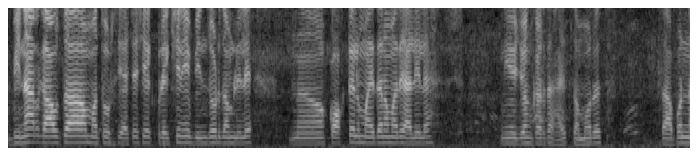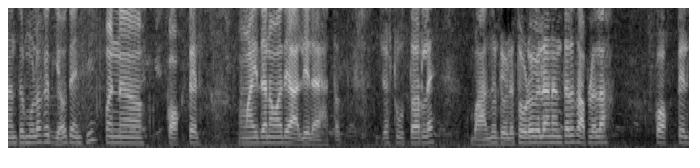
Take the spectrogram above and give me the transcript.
भिनार गावचा मथुर. याच्याशी एक प्रेक्षणीय बिनजोड जमलेले कॉकटेल मैदानामध्ये आलेलं आहे नियोजन करता आहेत समोरच. तर आपण नंतर मुलाखत घेऊ त्यांची. पण कॉकटेल मैदानामध्ये आलेलं आहे हातात जस्ट उतरलं आहे बांधून ठेवलं थोड्या वेळानंतरच आपल्याला कॉकटेल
